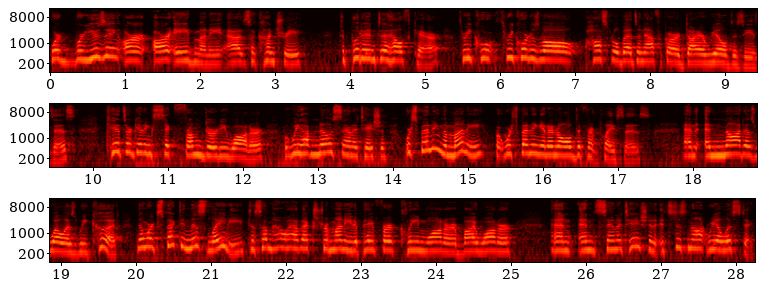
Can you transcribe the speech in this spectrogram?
We're, we're using our, our aid money as a country to put into healthcare. Three, three quarters of all hospital beds in Africa are diarrheal diseases. Kids are getting sick from dirty water, but we have no sanitation. We're spending the money, but we're spending it in all different places and, and not as well as we could. Then we're expecting this lady to somehow have extra money to pay for clean water, buy water, and, and sanitation. It's just not realistic.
